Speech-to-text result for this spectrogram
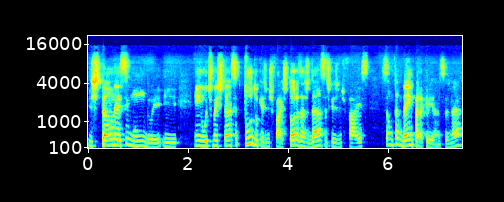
estão nesse mundo e, e em última instância, tudo que a gente faz, todas as danças que a gente faz, são também para crianças, né?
